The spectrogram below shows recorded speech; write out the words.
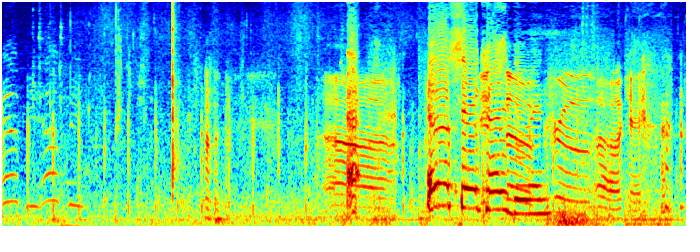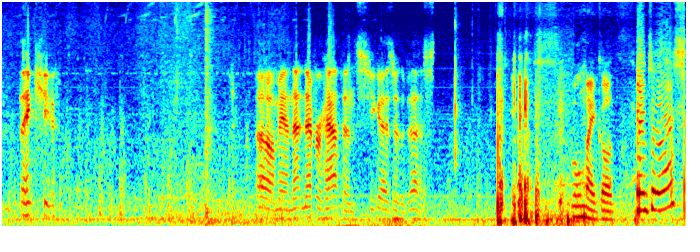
Help me! Help me! uh, Hello, Sig. How you uh, doing? Crew. Oh, okay. Thank you. Oh man, that never happens. You guys are the best. Oh my god. Turn to us?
